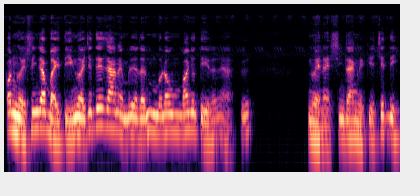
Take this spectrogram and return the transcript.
Con người sinh ra 7 tỷ người trên thế gian này, bây đến đâu, bao nhiêu tỷ đó nè, cứ người này sinh ra, người kia chết đi.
